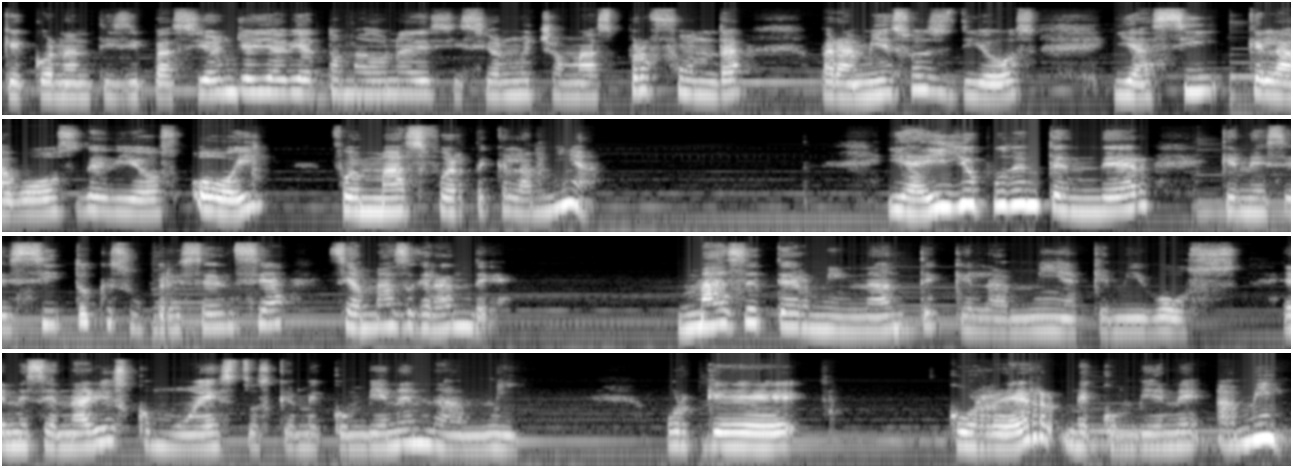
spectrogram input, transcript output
que con anticipación yo ya había tomado una decisión mucho más profunda, para mí eso es Dios, y así que la voz de Dios hoy fue más fuerte que la mía. Y ahí yo pude entender que necesito que su presencia sea más grande, más determinante que la mía, que mi voz, en escenarios como estos que me convienen a mí, porque correr me conviene a mí,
